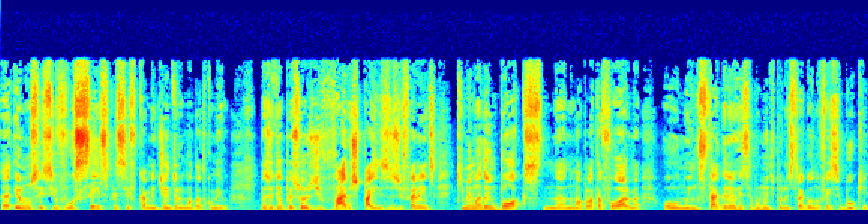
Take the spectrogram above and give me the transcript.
Uh, eu não sei se você especificamente entrou em contato comigo, mas eu tenho pessoas de vários países diferentes que me mandam inbox na, numa plataforma ou no Instagram, eu recebo muito pelo Instagram, no Facebook,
